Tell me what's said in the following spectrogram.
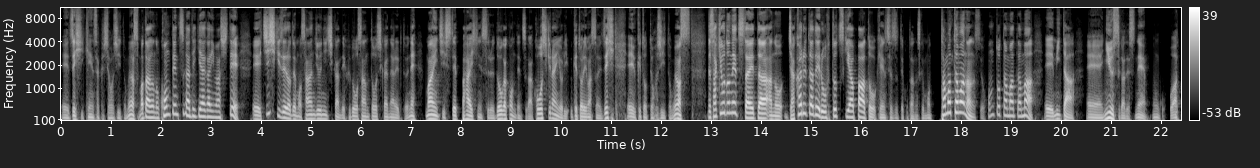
えーぜひ検索してほしいと思います。また、あの、コンテンツが出来上がりまして、えー知識ゼロでも30日間で不動産投資家になれるというね、毎日ステップ配信する動画コンテンツが公式 LINE より受け取れますので、ぜひ、えー受け取ってほしいと思います。で、先ほどね、伝えた、あの、ジャカルタでロフト付きアパートを建設ってことなんですけども、たまたまなんですよ。本当たまたま、えー見た、えーニュースがですね、うんあっ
